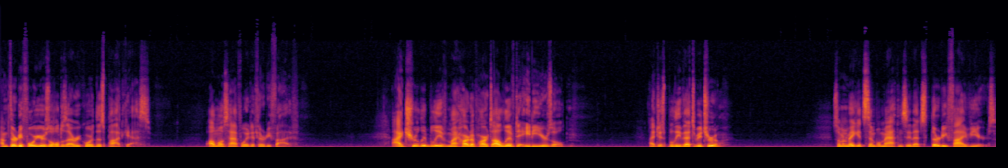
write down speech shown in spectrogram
I'm 34 years old as I record this podcast, almost halfway to 35. I truly believe in my heart of hearts I'll live to 80 years old. I just believe that to be true. So I'm going to make it simple math and say that's 35 years.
